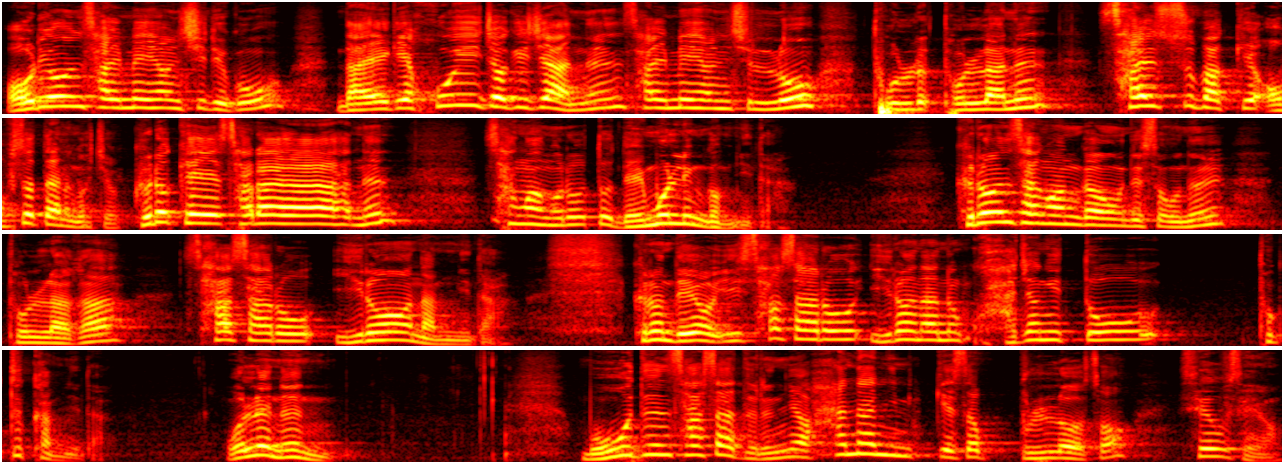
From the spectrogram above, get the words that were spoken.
어려운 삶의 현실이고 나에게 호의적이지 않는 삶의 현실로 돌- 돌라는 살 수밖에 없었다는 거죠. 그렇게 살아야 하는 상황으로 또 내몰린 겁니다. 그런 상황 가운데서 오늘 돌라가 사사로 일어납니다. 그런데요, 이 사사로 일어나는 과정이 또 독특합니다. 원래는 모든 사사들은요, 하나님께서 불러서 세우세요.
